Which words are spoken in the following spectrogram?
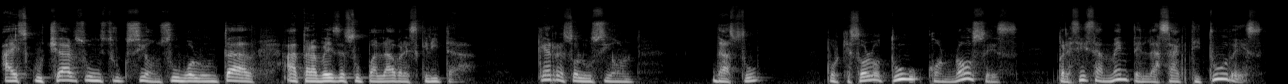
a escuchar su instrucción, su voluntad a través de su palabra escrita. ¿Qué resolución das tú? Porque solo tú conoces precisamente las actitudes,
